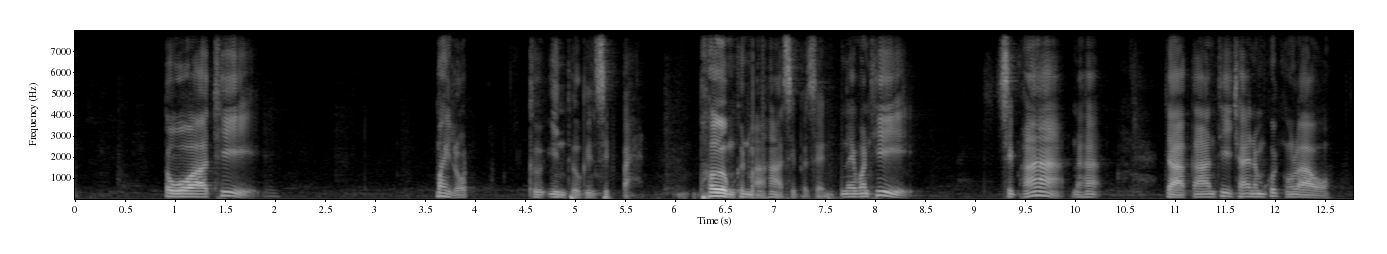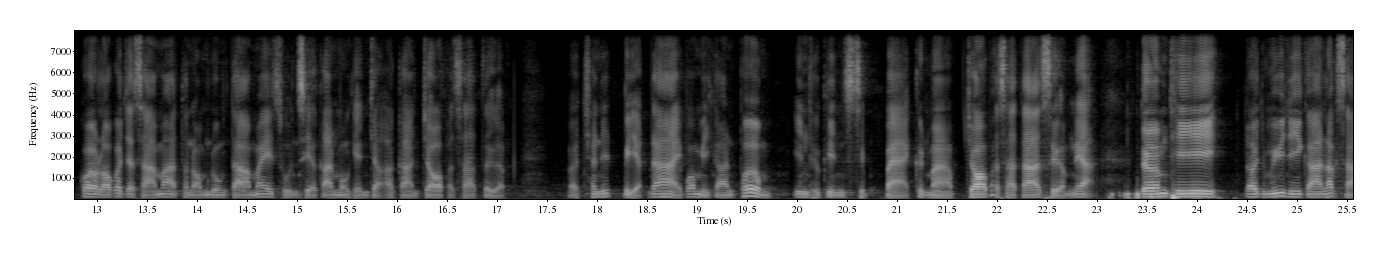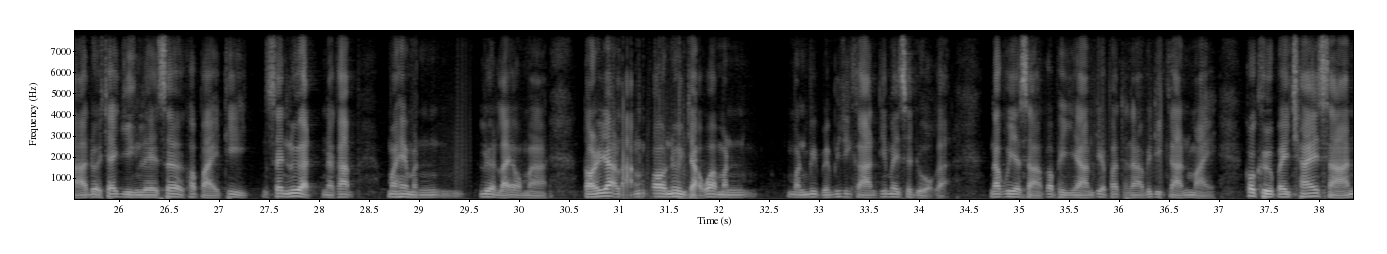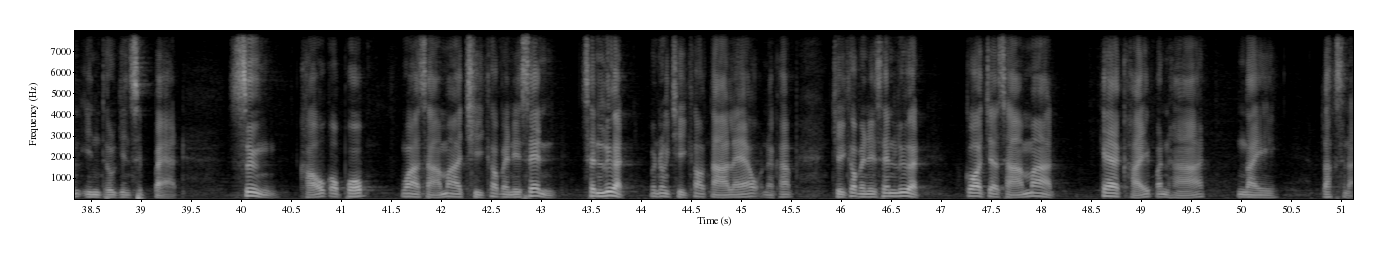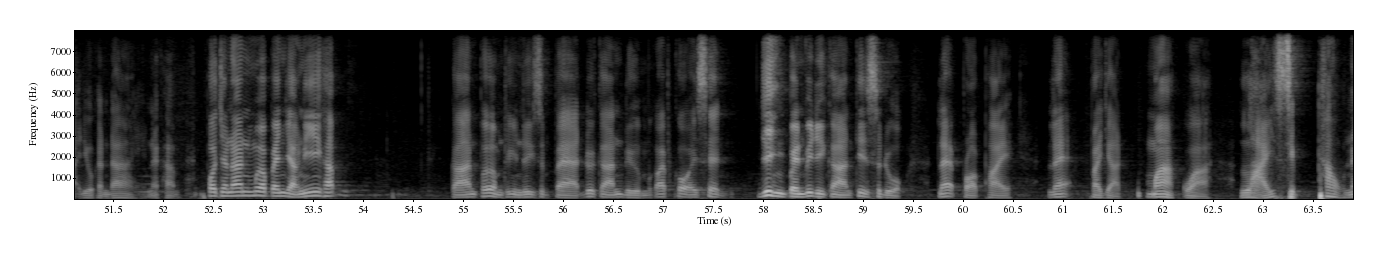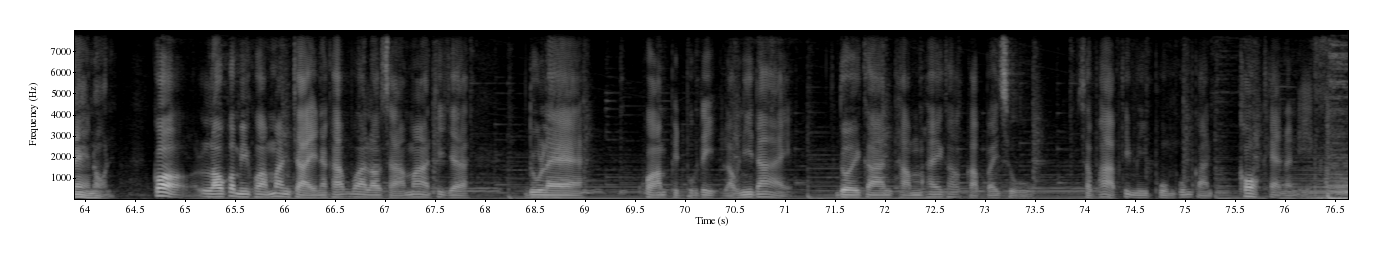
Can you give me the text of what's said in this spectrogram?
ตัวที่ไม่ลดคืออินเทอร์กิน 18 เพิ่มขึ้นมา 50%ในวันที่ 15 นะฮะ จากการที่ใช้น้ำคุดของเรา ก็เราก็จะสามารถถนอมดวงตาไม่สูญเสียการมองเห็นจากอาการจอประสาทเสื่อมชนิดเปียกได้ เพราะมีการเพิ่มอินเทอร์กิน 18 ขึ้นมา จอประสาทตาเสื่อมเนี่ย เดิมที เราจะมีวิธีการรักษาโดยใช้ยิงเลเซอร์เข้าไปที่เส้นเลือดนะครับ ไม่ให้มันเลือดไหลออกมา ตอนระยะหลังก็เนื่องจากว่ามันมันเป็นวิธีการที่ไม่สะดวกอะนักวิทยาศาสตร์ก็พยายามที่จะพัฒนาวิธีการใหม่ ก็คือไปใช้สารอินเทอร์กิน 18 ซึ่งเขาก็พบว่าสามารถฉีดเข้าไปในเส้น เส้นเลือดไม่ต้องฉีดเข้าตาแล้วนะครับ ฉีดเข้าไปในเส้นเลือด ก็จะสามารถแก้ไขปัญหาในลักษณะเดียวกันได้นะครับ เพราะฉะนั้นเมื่อเป็นอย่างนี้ครับ การเพิ่มที่อินทรี18ด้วยการดื่มแอปโกไอเซนยิ่งเป็นวิธีการที่สะดวกและปลอดภัยและประหยัดมากกว่าหลายสิบเท่าแน่นอน ก็เราก็มีความมั่นใจนะครับว่าเราสามารถที่จะดูแลความผิดปกติเหล่านี้ได้ โดยการทำให้เขากลับไปสู่สภาพที่มีภูมิคุ้มกันก็แค่นั้นเองครับ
